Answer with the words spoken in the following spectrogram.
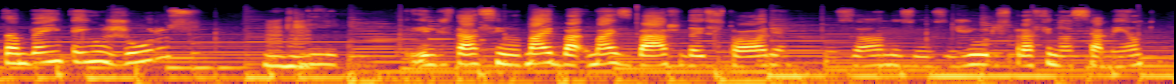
também tem os juros, uhum. que ele está assim, mais, mais baixo da história, nos anos, os juros para financiamento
